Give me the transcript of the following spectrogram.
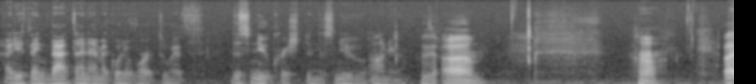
how do you think that dynamic would have worked with this new Christian, this new Anu? Um. Huh. Uh,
